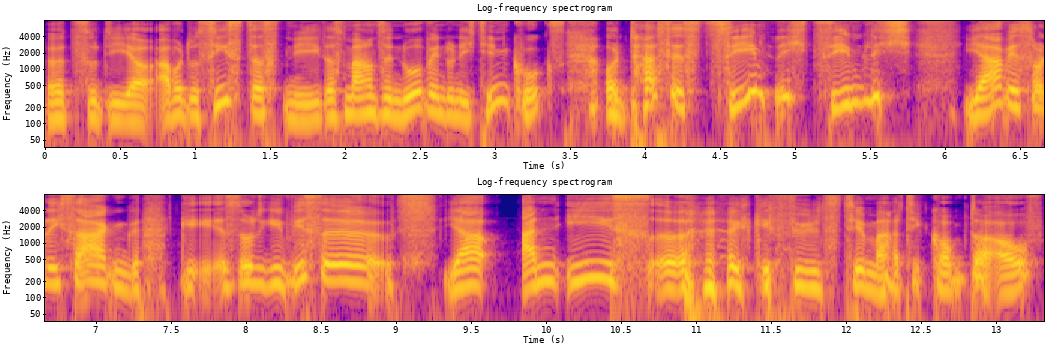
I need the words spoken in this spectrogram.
äh, zu dir, aber du siehst das nie. Das machen sie nur, wenn du nicht hinguckst. Und das ist ziemlich, ziemlich, ja, wie soll ich sagen, so eine gewisse, ja, Unease-Gefühlsthematik äh, kommt da auf.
